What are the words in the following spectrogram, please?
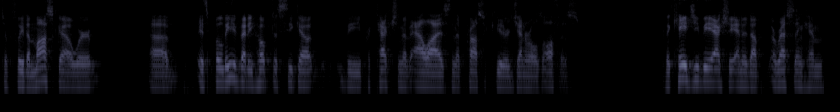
to flee to Moscow, where uh, it's believed that he hoped to seek out the protection of allies in the prosecutor general's office. The KGB actually ended up arresting him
